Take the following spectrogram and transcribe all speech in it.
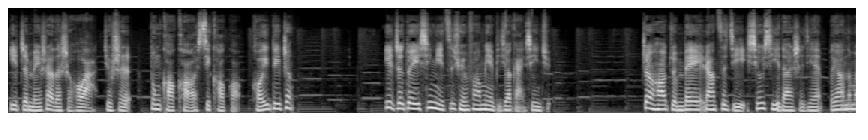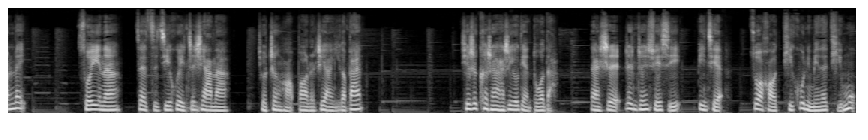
一直没事儿的时候啊，就是东考考西考考，考一堆证。一直对心理咨询方面比较感兴趣，正好准备让自己休息一段时间，不要那么累。所以呢，在此机会之下呢，就正好报了这样一个班。其实课程还是有点多的，但是认真学习，并且做好题库里面的题目，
